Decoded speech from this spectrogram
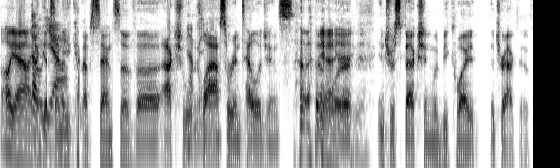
Oh yeah, I I Oh, guess yeah. any kind of sense of uh, actual Yeah, man. class or intelligence yeah, or yeah, yeah. introspection would be quite attractive.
